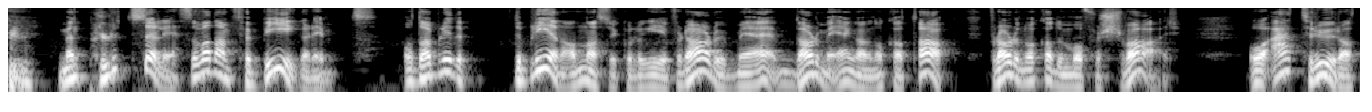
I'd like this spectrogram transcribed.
Men plutselig så var de forbi Glimt. Og da blir det, det blir en annen psykologi, for da har, du med, da har du med en gang noe å tape. For da har du noe du må forsvare. Og jeg tror at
